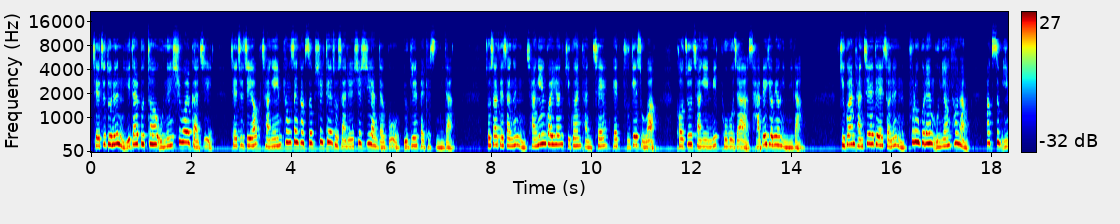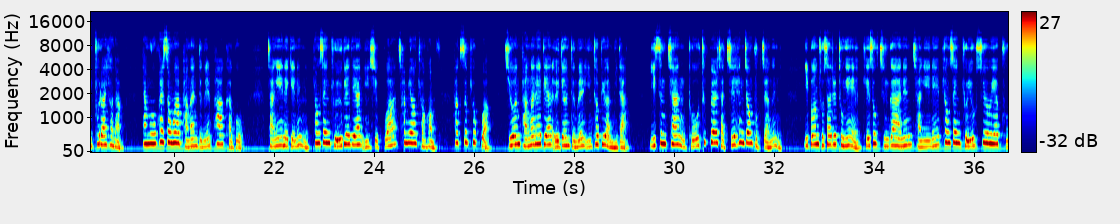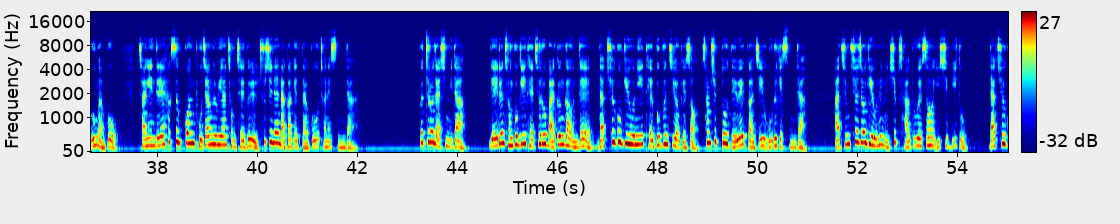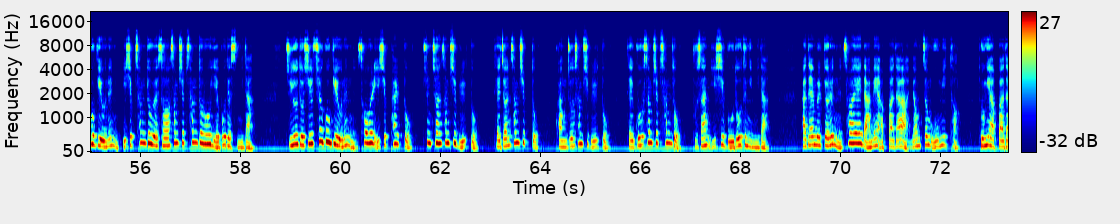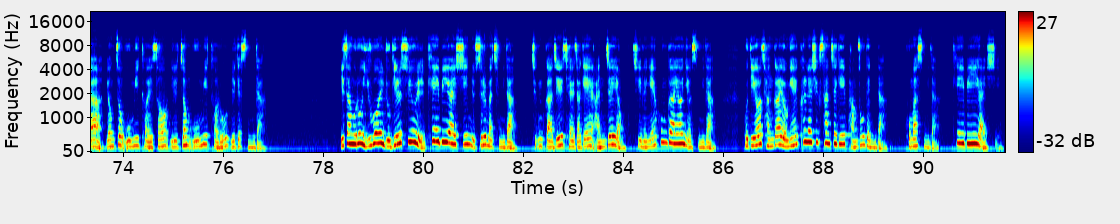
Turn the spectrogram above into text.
제주도는 이달부터 오는 10월까지 제주 지역 장애인 평생학습 실태조사를 실시한다고 6일 밝혔습니다. 조사 대상은 장애인 관련 기관 단체 102개소와 거주 장애인 및 보호자 400여 명입니다. 기관 단체에 대해서는 프로그램 운영 현황, 학습 인프라 현황, 향후 활성화 방안 등을 파악하고 장애인에게는 평생 교육에 대한 인식과 참여 경험, 학습 효과, 지원 방안에 대한 의견 등을 인터뷰합니다. 이승찬 도 특별자치 행정국장은 이번 조사를 통해 계속 증가하는 장애인의 평생 교육 수요에 부응하고 장애인들의 학습권 보장을 위한 정책을 추진해 나가겠다고 전했습니다. 끝으로 날씨입니다. 내일은 전국이 대체로 맑은 가운데 낮 최고 기온이 대부분 지역에서 30도 내외까지 오르겠습니다. 아침 최저 기온은 14도에서 22도, 낮 최고 기온은 23도에서 33도로 예보됐습니다. 주요 도시 최고 기온은 서울 28도, 춘천 31도, 대전 30도, 광주 31도, 대구 33도, 부산 25도 등입니다. 바다의 물결은 서해 남해 앞바다 0.5m, 동해 앞바다 0.5m에서 1.5m로 일겠습니다. 이상으로 6월 6일 수요일 KBRC 뉴스를 마칩니다. 지금까지 제작의 안재영, 진행의 홍가연이었습니다. 곧이어 장가영의 클래식 산책이 방송됩니다. 고맙습니다. KBRC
